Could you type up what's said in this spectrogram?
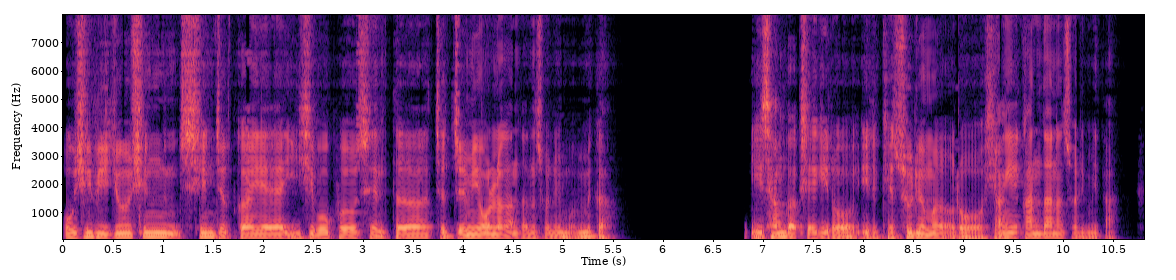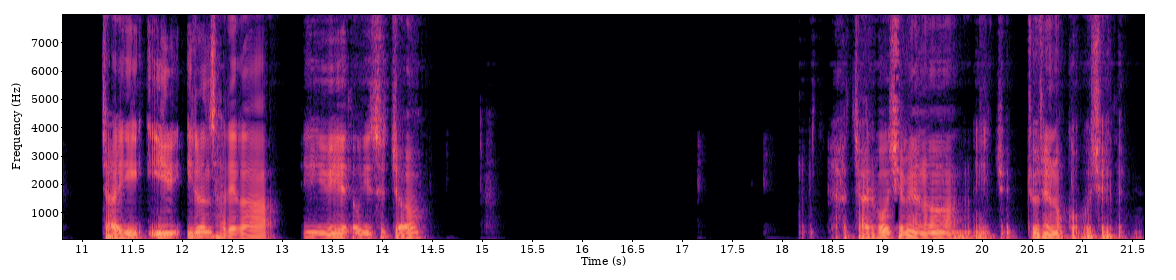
52주 신, 신저가의 25% 저점이 올라간다는 소리는 뭡니까? 이 삼각세기로 이렇게 수렴으로 향해 간다는 소리입니다. 자, 이, 이, 이런 사례가 이 위에도 있었죠. 잘 보시면은, 줄여놓고 보셔야 됩니다.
